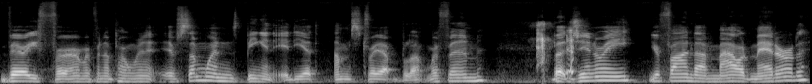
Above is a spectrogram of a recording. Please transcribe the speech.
very firm with an opponent. If someone's being an idiot, I'm straight up blunt with them. But generally, you find I'm mild mannered.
